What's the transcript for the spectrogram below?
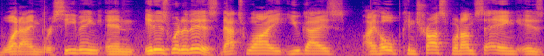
what I'm receiving, and it is what it is. That's why you guys, I hope, can trust what I'm saying is,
